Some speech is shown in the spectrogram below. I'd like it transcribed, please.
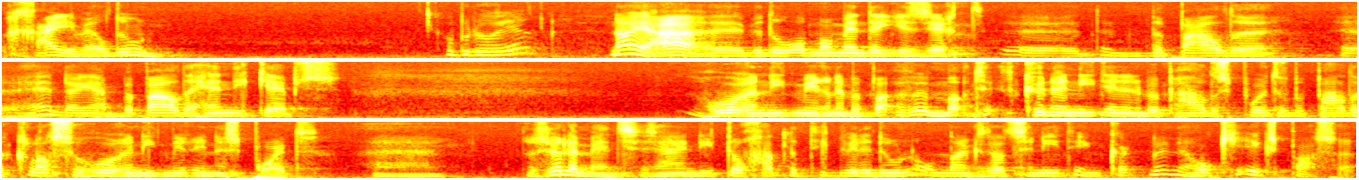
ga je wel doen. Hoe bedoel je? Nou ja, eh, ik bedoel, op het moment dat je zegt eh, de bepaalde, eh, hè, dan ja, bepaalde handicaps horen niet meer in een bepaalde, kunnen niet in een bepaalde sport of bepaalde klassen horen niet meer in een sport. Eh, er zullen mensen zijn die toch atletiek willen doen, ondanks dat ze niet in een hokje X passen.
